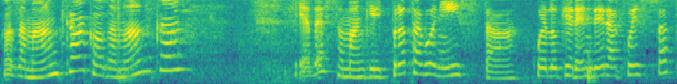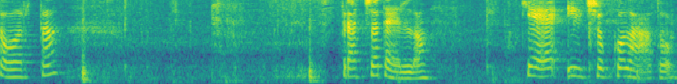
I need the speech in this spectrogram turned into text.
Cosa manca? Cosa manca? E adesso manca il protagonista quello che renderà questa torta stracciatella que é o cioccolato.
